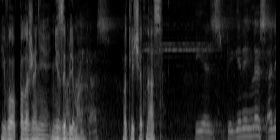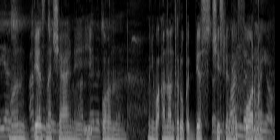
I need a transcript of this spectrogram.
его положение незыблемо, в отличие от нас. Он безначальный, и он, у него анантарупа, бесчисленные формы.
